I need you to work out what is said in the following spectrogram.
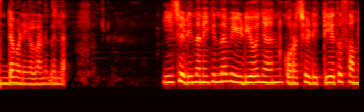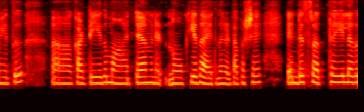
എന്റെ പണികളാണ് ഇതെല്ലാം. ഈ ചെടി നനയ്ക്കുന്ന വീഡിയോ ഞാൻ കുറച്ച് എഡിറ്റ് ചെയ്ത സമയത്ത് കട്ട് ചെയ്ത് മാറ്റാൻ നോക്കിയതായിരുന്നു കേട്ടോ. പക്ഷേ എന്റെ ശ്രദ്ധയിൽ അത്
